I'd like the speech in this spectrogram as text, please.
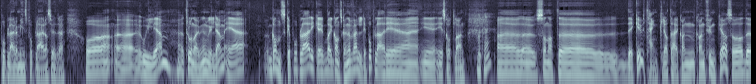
populær og minst populær osv. Og, så og uh, William, tronarvingen William er ganske populær, ikke bare ganske, han er veldig populær i, i, i Skottland. Okay. Uh, sånn at uh, det er ikke utenkelig at det her kan, kan, funke. Altså, det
